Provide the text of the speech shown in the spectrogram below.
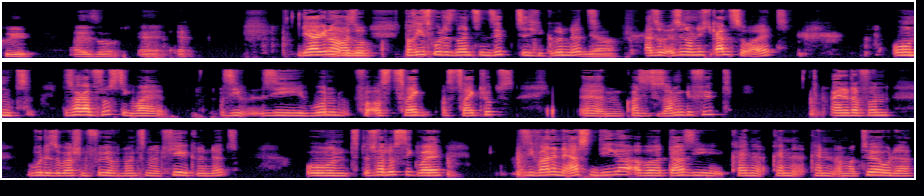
früh. Also, äh, äh, Ja, genau, also Paris wurde 1970 gegründet. ja. Also ist noch nicht ganz so alt. Und das war ganz lustig, weil sie, sie wurden aus zwei, aus zwei Clubs ähm, quasi zusammengefügt. Einer davon wurde sogar schon früher 1904 gegründet. Und das war lustig, weil sie waren in der ersten Liga, aber da sie keine, keine, keinen Amateur oder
